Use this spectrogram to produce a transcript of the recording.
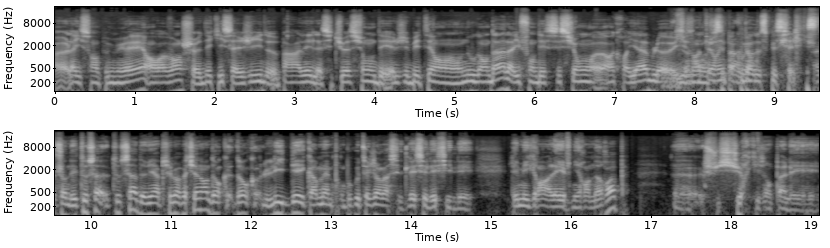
euh, là ils sont un peu muets. En revanche, dès qu'il s'agit de parler de la situation des LGBT en Ouganda, là ils font des sessions euh, incroyables. Ils ont je sais pas combien de spécialistes. Attendez, tout ça, tout ça devient absolument passionnant. Donc, donc l'idée quand même pour beaucoup de ces gens-là, c'est de laisser les, les, les, migrants aller et venir en Europe. Euh, je suis sûr qu'ils n'ont pas les,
